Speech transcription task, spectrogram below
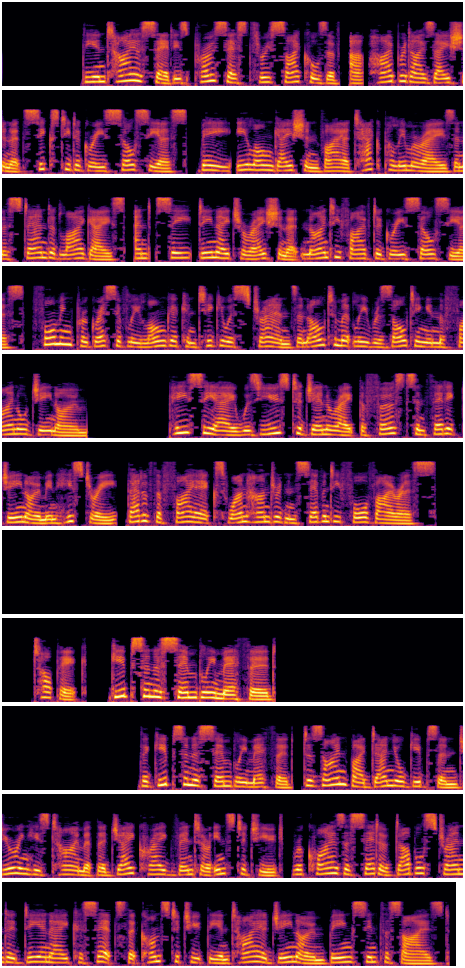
The entire set is processed through cycles of a hybridization at 60 degrees Celsius, b elongation via Taq polymerase and a standard ligase, and c denaturation at 95 degrees Celsius, forming progressively longer contiguous strands and ultimately resulting in the final genome. PCA was used to generate the first synthetic genome in history, that of the Phi X174 virus. Topic: Gibson assembly method. The Gibson assembly method, designed by Daniel Gibson during his time at the J. Craig Venter Institute, requires a set of double-stranded DNA cassettes that constitute the entire genome being synthesized.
